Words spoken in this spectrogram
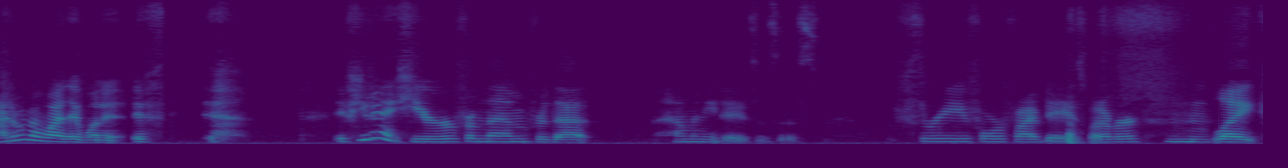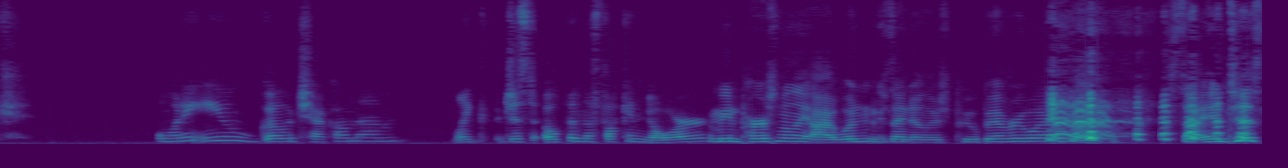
I don't know why they wanted if if you didn't hear from them for that how many days is this? Three, four, five days, whatever. Mm-hmm. Like, wouldn't you go check on them? Like, just open the fucking door? I mean, personally, I wouldn't because I know there's poop everywhere, but scientists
